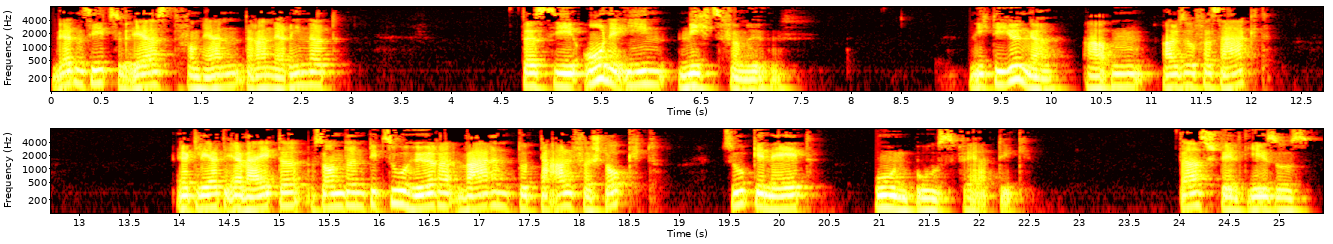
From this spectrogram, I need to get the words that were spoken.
werden sie zuerst vom Herrn daran erinnert, dass sie ohne ihn nichts vermögen. nicht die Jünger haben also versagt, erklärte er weiter, sondern die Zuhörer waren total verstockt, zugenäht, unbußfertig. Das stellt Jesus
